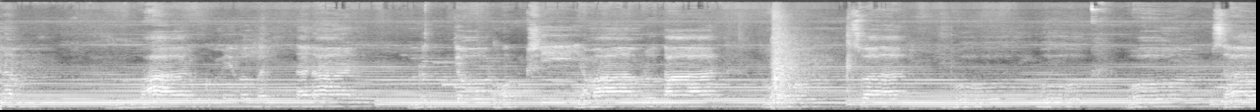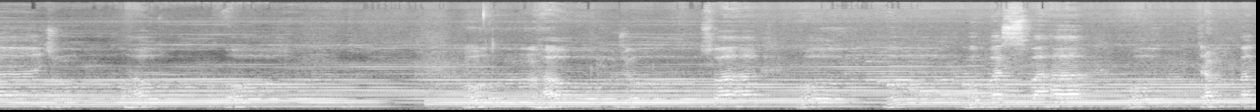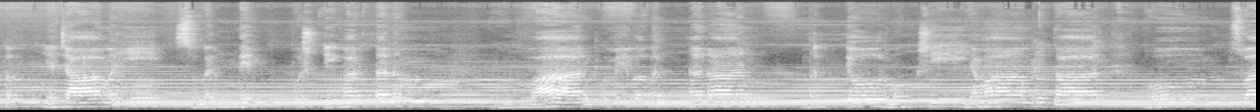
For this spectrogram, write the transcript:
भुवनं वारुमिव वत्तनान् मृत्यो मोक्षीयमामृतात् ॐ स्व यजामहे सुगन्धिं पुष्टिवर्तनम् पार्कमिव बन्धनान् मृत्योर्मुक्षीयमामृतात्। ॐ स्व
